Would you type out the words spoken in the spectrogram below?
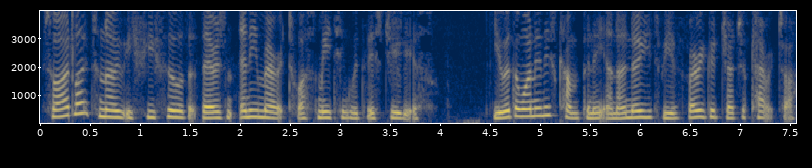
So I'd like to know if you feel that there isn't any merit to us meeting with this Julius. You are the one in his company, and I know you to be a very good judge of character.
